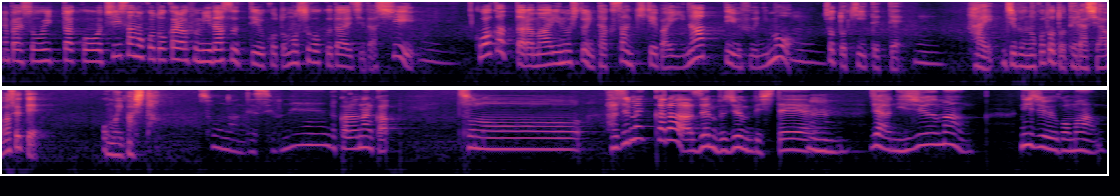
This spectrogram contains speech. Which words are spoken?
やっぱりそういったこう小さなことから踏み出すっていうこともすごく大事だしうん怖かったら周りの人にたくさん聞けばいいなっていうふうにもうんちょっと聞いてて、うんはい、自分のことと照らし合わせて思いました。そうなんですよねだからなんかその初めから全部準備して、うんじゃあ20万25万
